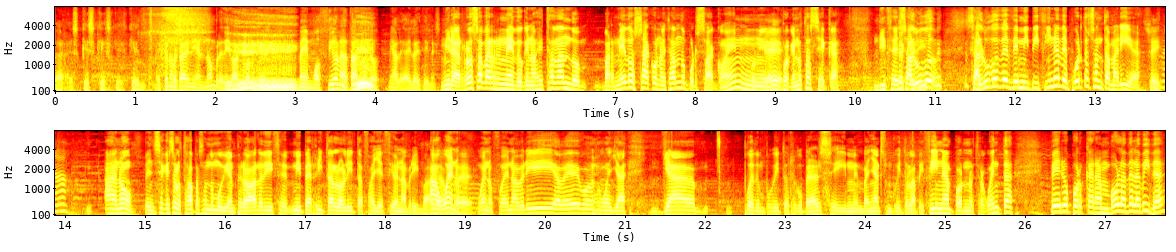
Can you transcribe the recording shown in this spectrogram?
eh, es que, es que, es que, es que, es que no me sale ni el nombre de Iván Cortés. Me emociona tanto. Mírale, ahí la tienes. Mira, Rosa Barnedo, que nos está dando. Barnedo saco, nos está dando por saco, ¿eh? ¿Por qué? Porque no está seca. Dice: saludo, saludo desde mi piscina de Puerto Santa María. Sí. Ah, no, pensé que se lo estaba pasando muy bien, pero ahora dice: mi perrita Lolita falleció en abril. Vaya, ah, bueno, hombre. bueno, fue en abril, a ver, bueno, ya, ya puede un poquito recuperarse y bañarse un poquito en la piscina por nuestra cuenta, pero por carambola de la vida,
